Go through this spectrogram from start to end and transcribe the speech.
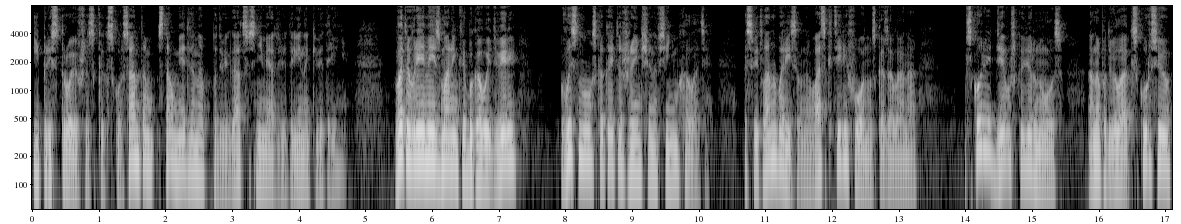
и, пристроившись к экскурсантам, стал медленно подвигаться с ними от витрины к витрине. В это время из маленькой боковой двери высунулась какая-то женщина в синем халате. «Светлана Борисовна, вас к телефону», — сказала она. Вскоре девушка вернулась. Она подвела экскурсию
